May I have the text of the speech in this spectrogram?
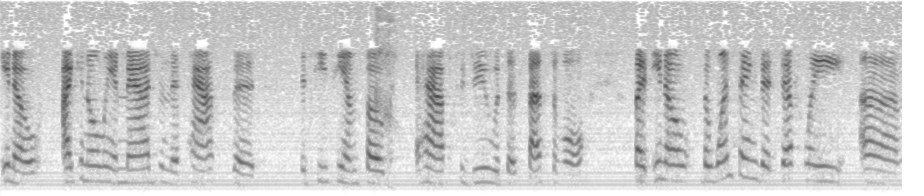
you know, I can only imagine the task that the TCM folks have to do with this festival. But you know, the one thing that definitely um,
